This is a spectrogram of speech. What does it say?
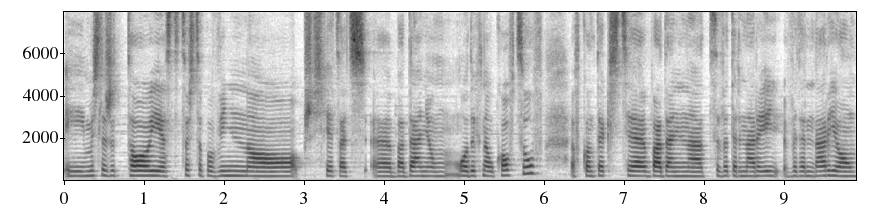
I myślę, że to jest coś, co powinno przyświecać badaniom młodych naukowców w kontekście badań nad weterynarią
